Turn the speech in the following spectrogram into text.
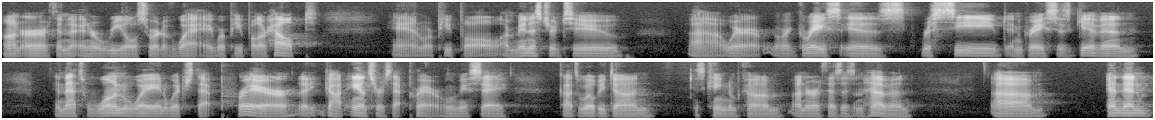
on earth in a, in a real sort of way where people are helped and where people are ministered to, uh, where, where grace is received and grace is given and that's one way in which that prayer, that God answers that prayer when we say, God's will be done, his kingdom come on earth as is in heaven. Um, and then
